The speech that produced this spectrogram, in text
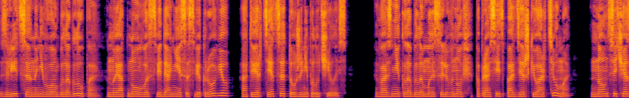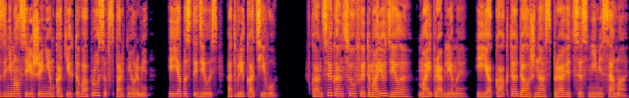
Злиться на него было глупо, но и от нового свидания со свекровью отвертеться тоже не получилось. Возникла была мысль вновь попросить поддержки у Артема, но он сейчас занимался решением каких-то вопросов с партнерами, и я постыдилась отвлекать его. В конце концов, это мое дело, мои проблемы, и я как-то должна справиться с ними сама.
